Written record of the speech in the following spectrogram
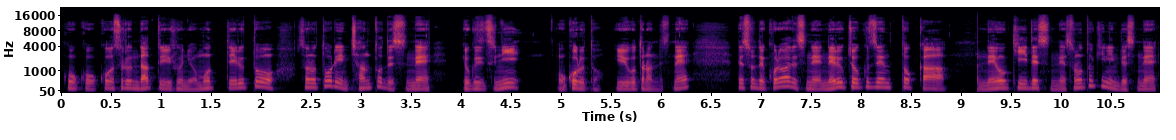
こうこうこうするんだというふうに思っていると、その通りにちゃんとですね、翌日に起こるということなんですね。ですので、これはですね、寝る直前とか、寝起きですね。その時にですね、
